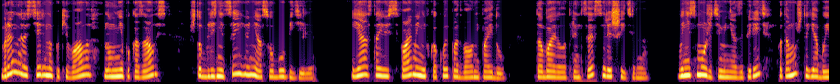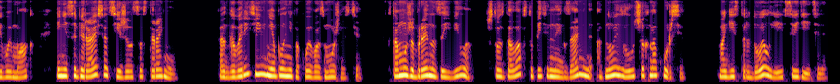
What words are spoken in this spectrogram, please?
Бренна растерянно покивала, но мне показалось, что близнецы ее не особо убедили. «Я остаюсь с вами, ни в какой подвал не пойду добавила принцесса решительно. Вы не сможете меня запереть, потому что я боевой маг и не собираюсь отсиживаться в стороне. Отговорить ее не было никакой возможности. К тому же Брена заявила, что сдала вступительные экзамены одной из лучших на курсе. Магистр Дойл ей в свидетели.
